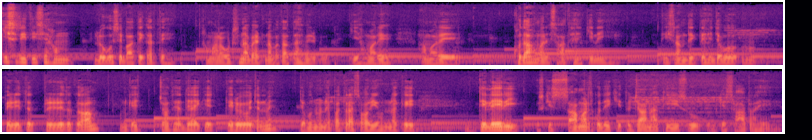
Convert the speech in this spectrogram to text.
किस रीति से हम लोगों से बातें करते हैं? हमारा उठना बैठना बताता है मेरे को कि हमारे हमारे खुदा हमारे साथ हैं कि नहीं है। तीसरा हम देखते हैं जब प्रेरित प्रेरित काम उनके चौथे अध्याय के तेरहवें वचन में, जब उन्होंने पतरस और यहुन्ना की दिलेरी उसकी सामर्थ्य को देखी तो जाना कि यीशु उनके साथ रहे हैं,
